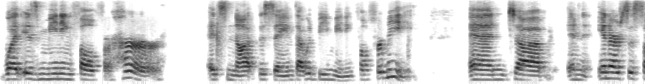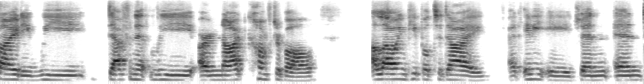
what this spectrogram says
what is meaningful for her. It's not the same that would be meaningful for me. And uh, in in our society, we definitely are not comfortable allowing people to die at any age, and and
